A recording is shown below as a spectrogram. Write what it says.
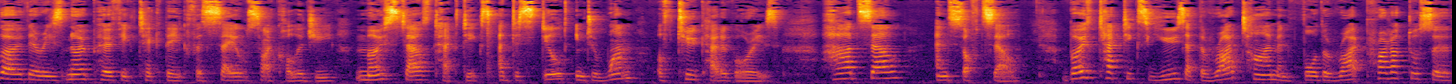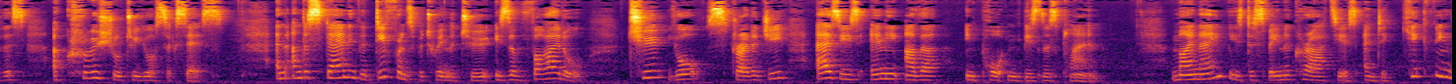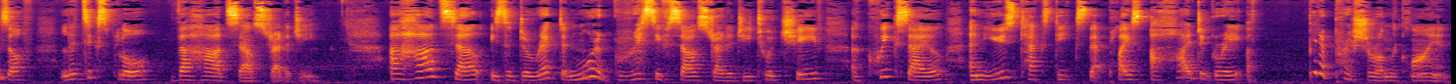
Although there is no perfect technique for sales psychology, most sales tactics are distilled into one of two categories hard sell and soft sell. Both tactics used at the right time and for the right product or service are crucial to your success. And understanding the difference between the two is a vital to your strategy, as is any other important business plan. My name is Despina Karatius, and to kick things off, let's explore the hard sell strategy. A hard sell is a direct and more aggressive sales strategy to achieve a quick sale and use tactics that place a high degree of bit of pressure on the client.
